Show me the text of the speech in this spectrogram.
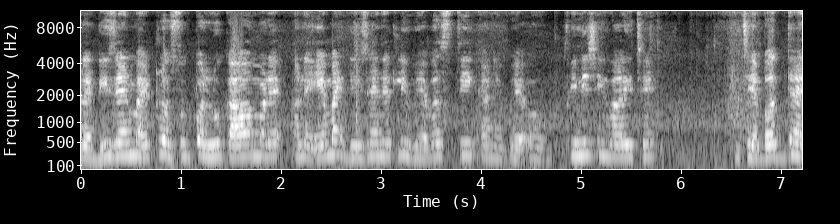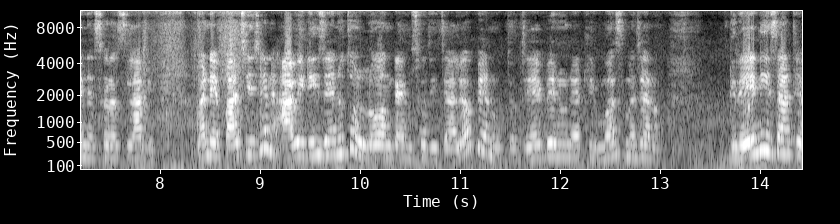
અને ડિઝાઇનમાં એટલો સુપર લુક આવવા મળે અને એમાંય ડિઝાઇન એટલી વ્યવસ્થિત અને ફિનિશિંગવાળી છે. જે બધાને સરસ લાગે. અને પાછી છે ને આવી ડિઝાઇન તો લોંગ ટાઈમ સુધી ચાલે બેનું. તો જે બેનું એટલી મસ્ત મજાનો ગ્રેની સાથે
